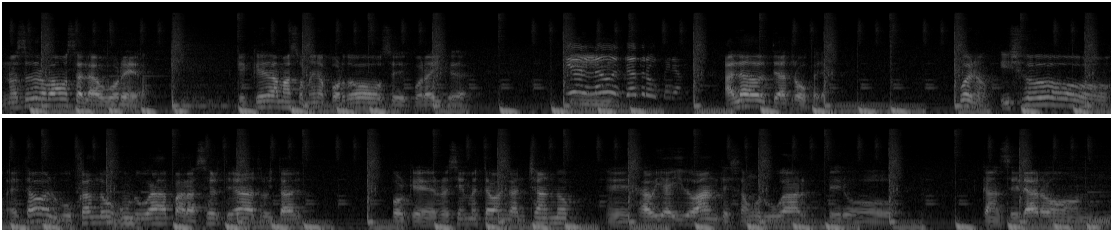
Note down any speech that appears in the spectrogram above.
Nosotros vamos a la Boreda, que queda más o menos por 12, por ahí queda. Queda al lado del Teatro Ópera. Al lado del Teatro Ópera. Bueno, y yo estaba buscando un lugar para hacer teatro y tal, porque recién me estaba enganchando, eh, ya había ido antes a un lugar, pero cancelaron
